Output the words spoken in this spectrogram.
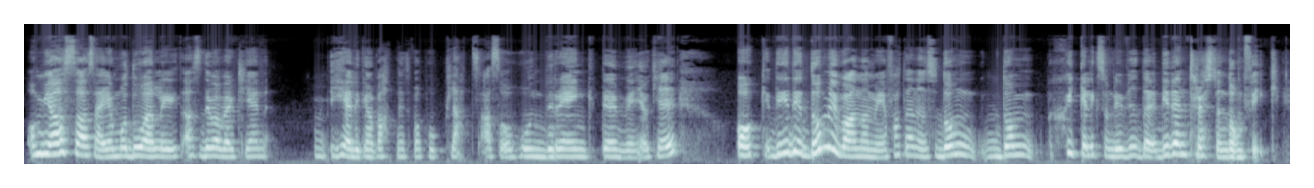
om jag sa så här, jag mår dåligt, alltså det var verkligen heliga vattnet var på plats. Alltså hon dränkte mig, okej? Okay? Och det är det de är vana med, fattar ni? Så de, de skickar liksom det vidare. Det är den trösten de fick.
